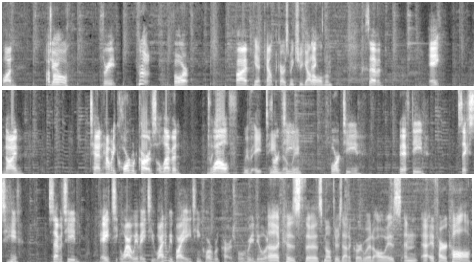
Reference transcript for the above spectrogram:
One, Two. Highball. three, four, five, Yeah, count the cars. Make sure you got Six. all of them. seven, eight, nine, ten. How many cordwood cards? Eleven, twelve, We have 18, 13, don't 13. we? fourteen, fifteen, sixteen, seventeen, eighteen. Wow, we have 18. Why did we buy 18 cordwood cards? What were we doing? Uh, cause the smelter's out of cordwood always, and uh, if I recall,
